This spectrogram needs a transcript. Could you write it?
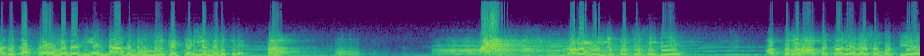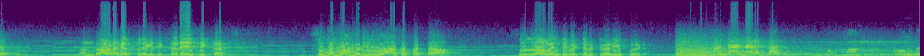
அதுக்கப்புறம் உங்க கதி என்ன ஆகுன்னு உங்களுக்கே தெரியும் நினைக்கிறேன்! கதை முடிஞ்சு போச்சு வசந்தி. அத்தவன் ஆட்டக்காரியா வேஷம் போட்டியே? அந்த நாடகத்துல இது கடைசி காட்சி. சுகமா முடியும்னு ஆசைப்பட்டா சொல்லாம இந்த வீட்டை விட்டு வெளியே போயிடு. அதான் நடக்காது. அம்மா அவங்க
